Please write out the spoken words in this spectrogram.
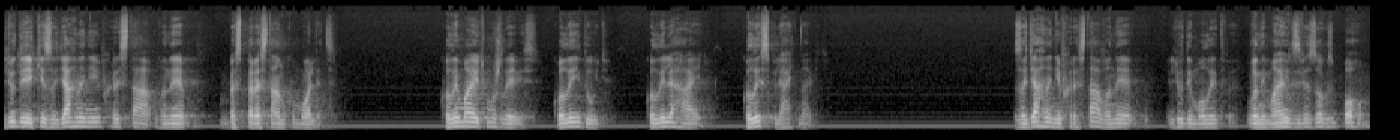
люди, які зодягнені в Христа, вони без перестанку моляться. Коли мають можливість, коли йдуть, коли лягають, коли сплять навіть. Задягнені в Христа, вони люди молитви, вони мають зв'язок з Богом.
